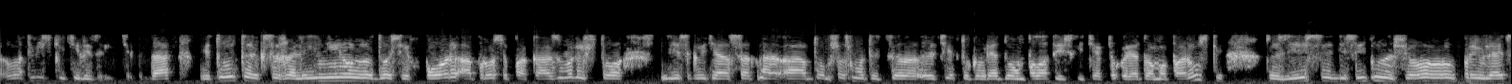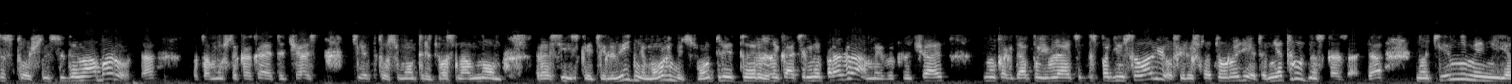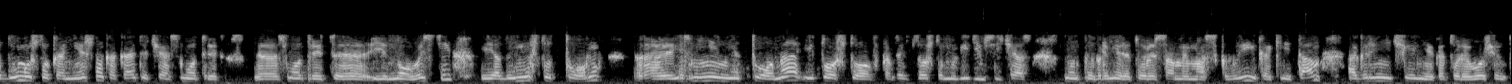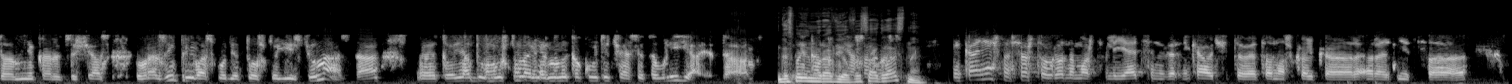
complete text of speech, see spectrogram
латвийский телезритель. Да? И тут, э, к сожалению, до сих пор опросы показывали, что если говорить о, о том, что смотрят э, те, кто говорят дома по-латышски, те, кто говорят дома по-русски, то здесь действительно все проявляется с точностью да наоборот. Да? Потому что какая-то часть тех, кто смотрит в основном российское телевидение, может быть, смотрит развлекательные программы и выключает, ну, когда появляется господин Соловьев или что-то вроде этого. Мне трудно сказать, да. Но, тем не менее, я думаю, что, конечно, какая-то часть смотрит, э, смотрит э, и новости. И я думаю, что тон Э, изменение тона и то, что в конце то, что мы видим сейчас, ну, на примере той же самой Москвы, и какие там ограничения, которые, в общем-то, мне кажется, сейчас в разы превосходят то, что есть у нас, да, э, то я думаю, что, наверное, на какую-то часть это влияет, да. Господин Муравьев, вы согласны? Ну, конечно, все, что угодно может влиять, и наверняка, учитывая то, насколько разнится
